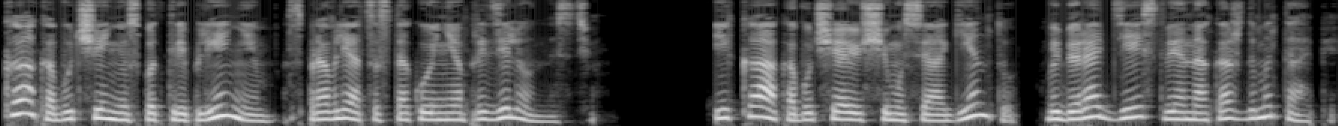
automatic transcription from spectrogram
Как обучению с подкреплением справляться с такой неопределенностью? И как обучающемуся агенту выбирать действия на каждом этапе?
